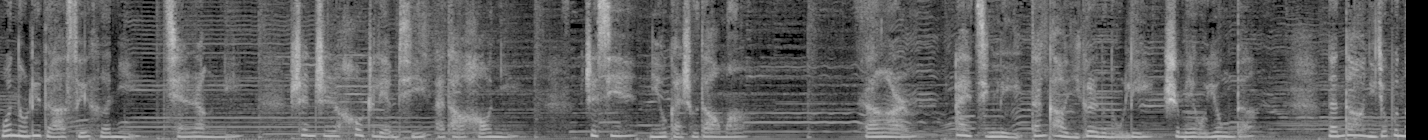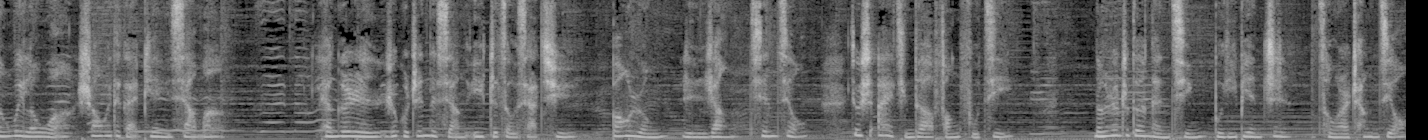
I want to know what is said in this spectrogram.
我努力的随和你，谦让你，甚至厚着脸皮来讨好你。这些你有感受到吗？然而，爱情里单靠一个人的努力是没有用的。难道你就不能为了我稍微的改变一下吗？两个人如果真的想一直走下去，包容、忍让、迁就，就是爱情的防腐剂，能让这段感情不易变质，从而长久。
